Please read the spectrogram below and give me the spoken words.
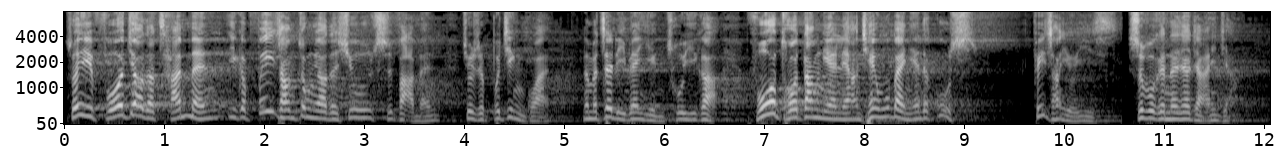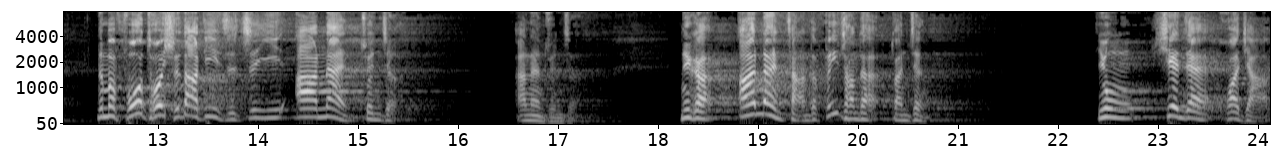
所以佛教的禅门一个非常重要的修持法门就是不净观。那么这里边引出一个佛陀当年两千五百年的故事，非常有意思。师父跟大家讲一讲。那么佛陀十大弟子之一阿难尊者，阿难尊者，那个阿难长得非常的端正，用现在话讲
